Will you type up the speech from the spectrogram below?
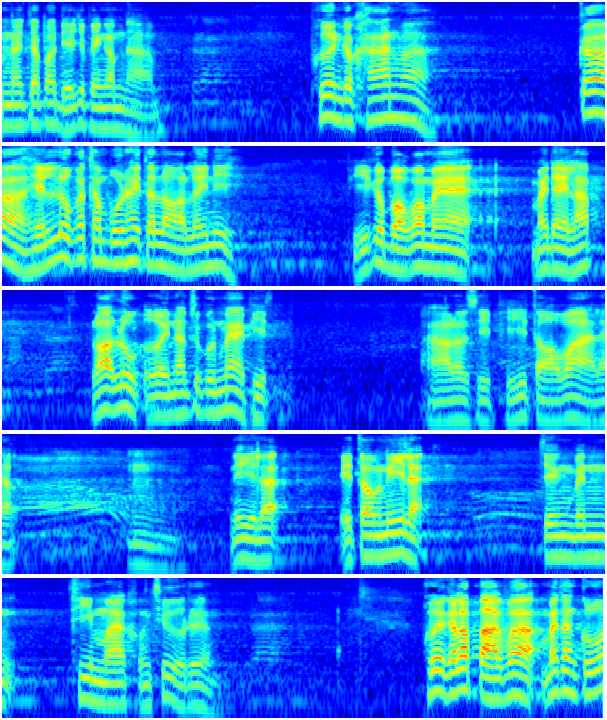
ำนะจ๊ะเพราะเดี๋ยวจะเป็นคำถาม เพื่อนก็ค้านว่า ก็เห็นลูกก็ทำบุญให้ตลอดเลยนี่ ผีก็บอกว่าแม่ไม่ได้รับ เพราะลูกเอ่ยนามสกุลแม่ผิดเอาเราสิผีต่อว่าแล้วอืมนี่แหละไอ้ตรงนี้แหละ จึงเป็นที่มาของชื่อเรื่อง เพื่อนก็รับปากว่าไม่ต้องกลัว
